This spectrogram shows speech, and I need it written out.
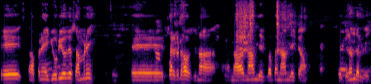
ਇਹ ਆਪਣੇ ਜੂਡੀਓ ਦੇ ਸਾਹਮਣੇ ਜੀ। ਤੇ ਸਰਕਟ ਹਾਊਸ ਨਾਲ ਨਾਲ ਨਾਮ ਦੇ ਬਾਬਾ ਨਾਮ ਦੇ ਚੌਂਕ ਤੇ ਜਲੰਧਰ ਵਿੱਚ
